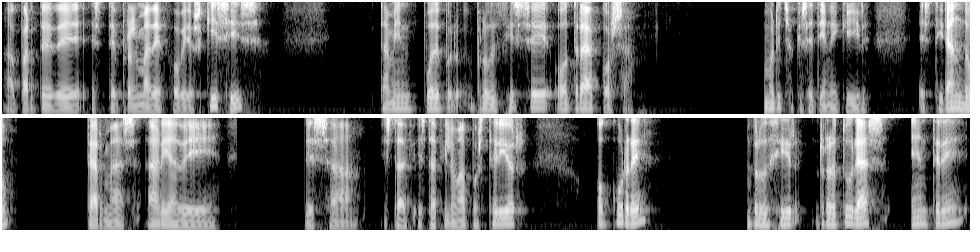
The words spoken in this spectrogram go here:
aparte de este problema de fobiosquisis, también puede producirse otra cosa. Hemos dicho que se tiene que ir estirando, sacar más área de, de esa esta, esta filoma posterior, ocurre producir roturas entre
